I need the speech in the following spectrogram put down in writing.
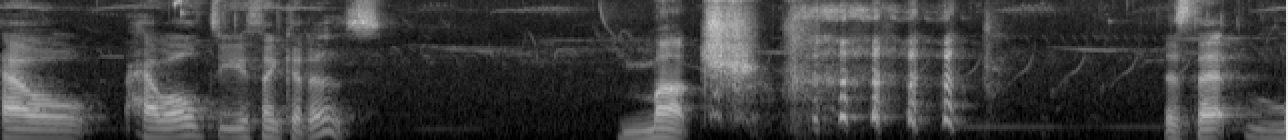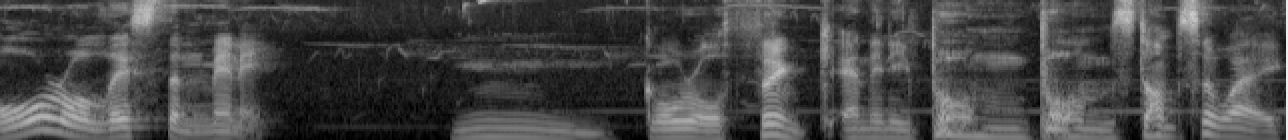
How how old do you think it is? much." Is that more or less than many? Hmm. Goro think, and then he boom boom stomps away.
